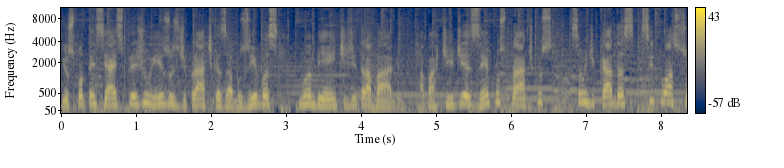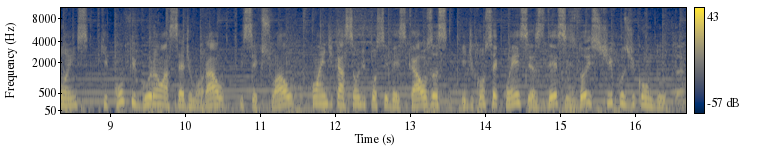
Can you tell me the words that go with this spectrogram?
e os potenciais prejuízos de práticas abusivas no ambiente de trabalho. A partir de exemplos práticos, são indicadas situações que configuram assédio moral e sexual, com a indicação de possíveis causas e de consequências desses dois tipos de conduta.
